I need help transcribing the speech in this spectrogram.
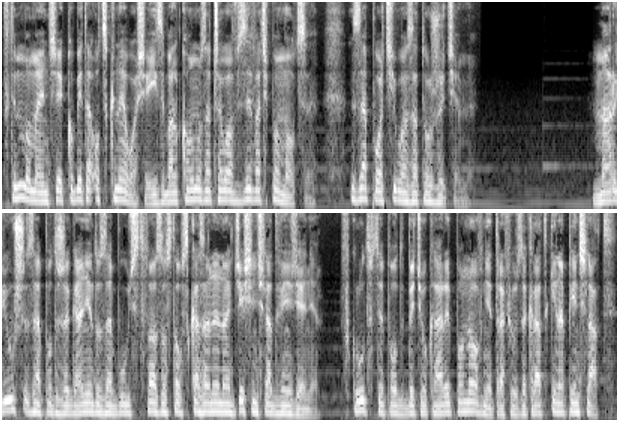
W tym momencie kobieta ocknęła się i z balkonu zaczęła wzywać pomocy. Zapłaciła za to życiem. Mariusz za podżeganie do zabójstwa został skazany na 10 lat więzienia. Wkrótce po odbyciu kary ponownie trafił za kratki na 5 lat.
